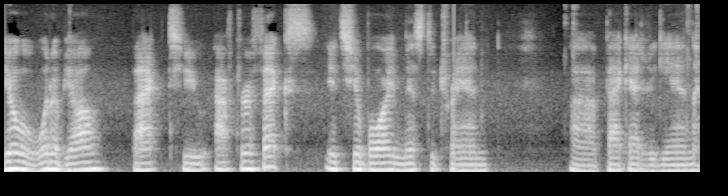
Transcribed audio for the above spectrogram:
Yo, what up, y'all? Back to After Effects. It's your boy, Mr. Tran, uh, back at it again,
